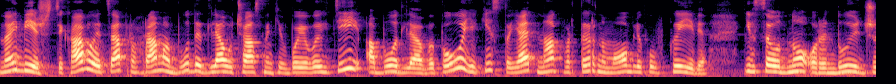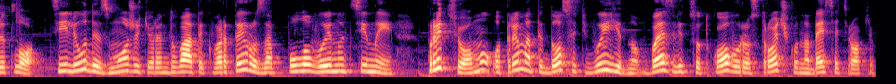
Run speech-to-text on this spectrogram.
Найбільш цікавою ця програма буде для учасників бойових дій або для ВПО, які стоять на квартирному обліку в Києві і все одно орендують житло. Ці люди зможуть орендувати квартиру за половину ціни. При цьому отримати досить вигідну безвідсоткову розстрочку на 10 років.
